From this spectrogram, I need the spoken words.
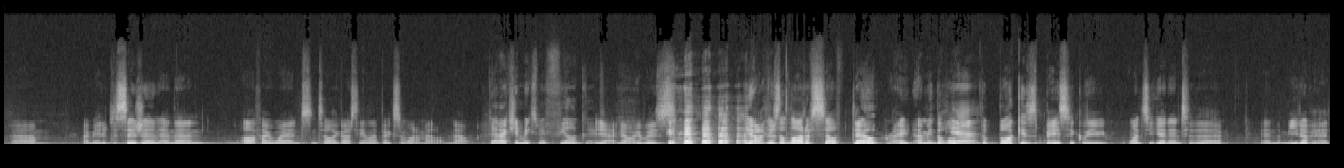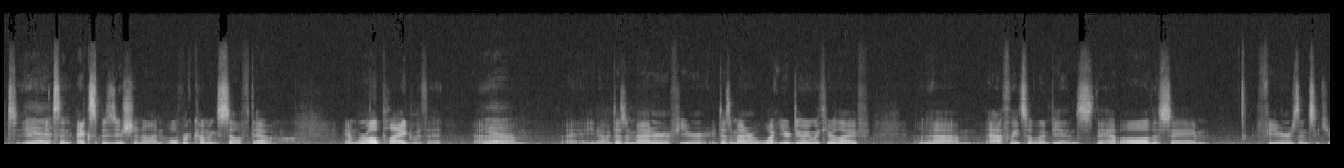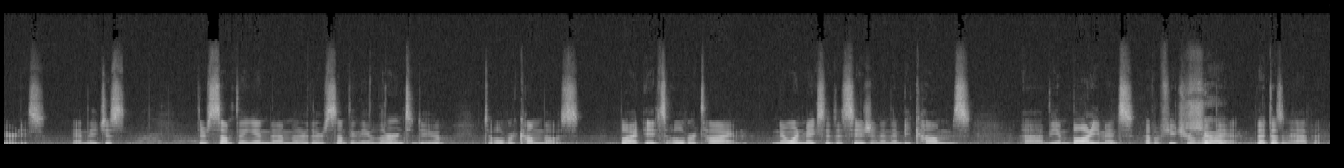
Um, I made a decision and then off I went until I got to the Olympics and won a medal. No, That actually makes me feel good. yeah, no, it was. you know, there's a lot of self doubt, right? I mean, the whole Yeah. the book is basically once you get into the in the meat of it, Yeah. it's an exposition on overcoming self doubt, and we're all plagued with it. Yeah. Um, you know, it doesn't matter if you're. It doesn't matter what you're doing with your life. Mm. Um, athletes, Olympians, they have all the same fears, insecurities, and they just there's something in them or there's something they learn to do to overcome those. But it's over time. No one makes a decision and then becomes uh, the embodiment of a future Sure. Olympian. That doesn't happen.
